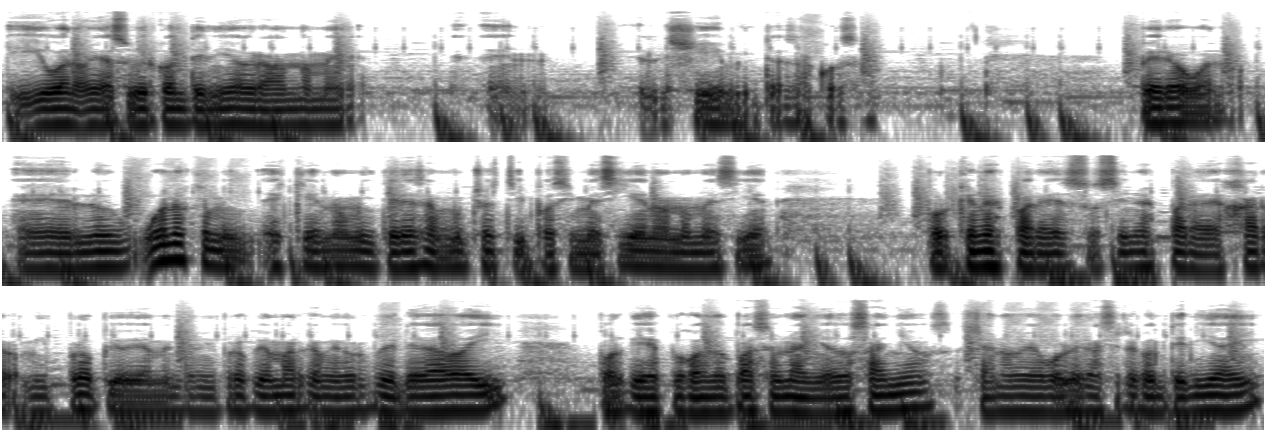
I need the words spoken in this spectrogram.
Y bueno, voy a subir contenido grabándome en el gym y todas esas cosas. Pero bueno, eh, lo bueno es que, es que no me interesa mucho tipo si me siguen o no me siguen. Porque no es para eso, sino es para dejar mi propio, obviamente, mi propia marca, mi propio legado ahí. Porque después cuando pase un año, dos años, ya no voy a volver a hacer contenido ahí.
